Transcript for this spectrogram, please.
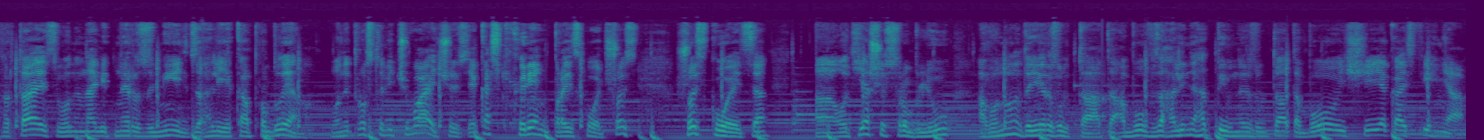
звертаються, вони навіть не розуміють взагалі, яка проблема. Вони просто відчувають щось, якась хрень происходить, щось, щось коїться. А, от я щось роблю, а воно не дає результату, або взагалі негативний результат, або ще якась фігня.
